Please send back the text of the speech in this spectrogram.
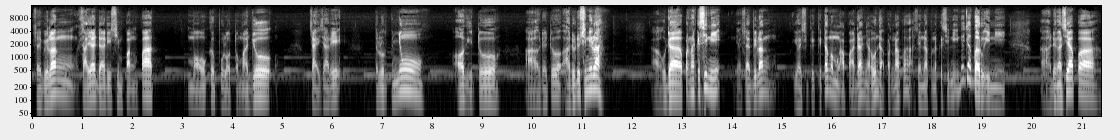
Saya bilang, saya dari Simpang 4, mau ke Pulau Tomajo. Cari-cari telur penyu. Oh gitu. Ah, udah itu, ah duduk sinilah. Ah, udah pernah ke sini? Ya saya bilang, ya kita ngomong apa adanya. Oh enggak pernah pak, saya enggak pernah ke sini. Ini aja baru ini. Ah, dengan siapa?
